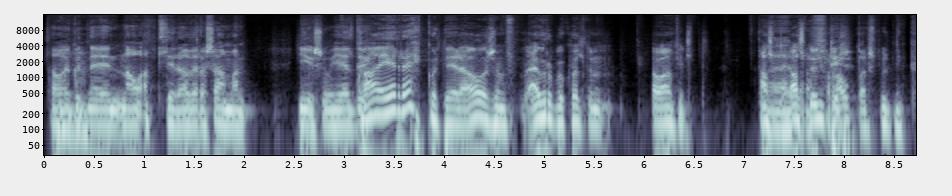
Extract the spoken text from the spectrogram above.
þá einhvern veginn ná allir að vera saman í þessu og að Hvað er rekordið þeirra á þessum Evrópukvöldum á Anfield? Allt, allt undir frábær spurning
